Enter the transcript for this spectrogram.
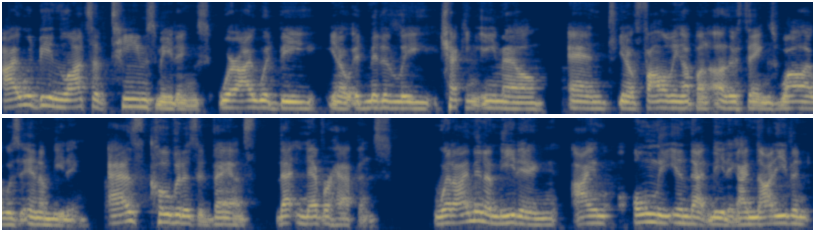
I would be in lots of teams meetings where I would be, you know, admittedly checking email and, you know, following up on other things while I was in a meeting. As COVID has advanced, that never happens when I'm in a meeting, I'm only in that meeting. I'm not even,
